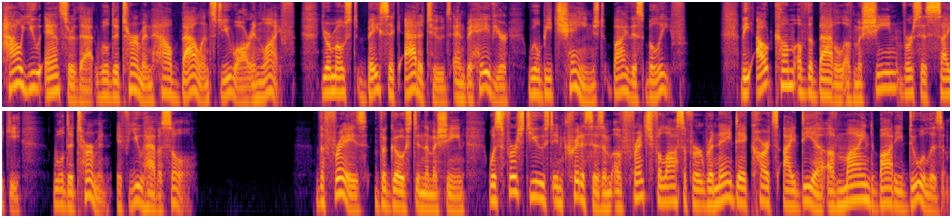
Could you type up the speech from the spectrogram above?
How you answer that will determine how balanced you are in life. Your most basic attitudes and behavior will be changed by this belief. The outcome of the battle of machine versus psyche will determine if you have a soul. The phrase, the ghost in the machine, was first used in criticism of French philosopher Rene Descartes' idea of mind body dualism,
